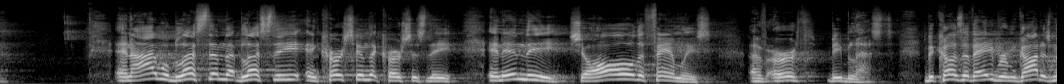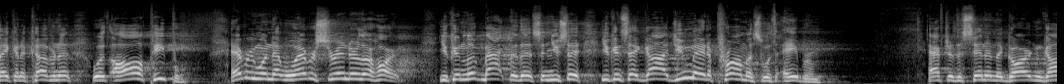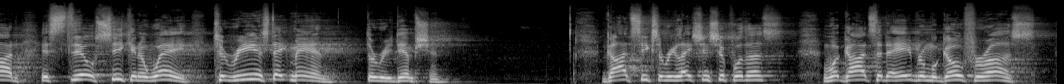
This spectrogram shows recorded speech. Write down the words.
And I will bless them that bless thee, and curse him that curses thee. And in thee shall all the families of earth be blessed. Because of Abram, God is making a covenant with all people. Everyone that will ever surrender their heart. You can look back to this and you, say, you can say, God, you made a promise with Abram. After the sin in the garden, God is still seeking a way to reinstate man through redemption. God seeks a relationship with us. And what God said to Abram will go for us.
